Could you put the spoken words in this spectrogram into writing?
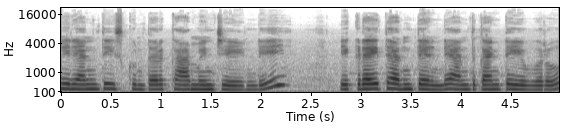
మీరు ఎంత తీసుకుంటారో కామెంట్ చేయండి. ఇక్కడైతే అంతే అండి అంతకంటే ఇవ్వరు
